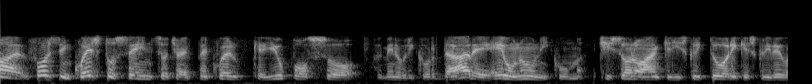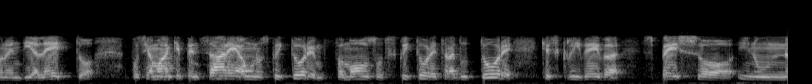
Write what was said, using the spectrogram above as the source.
Ma forse in questo senso, cioè per quel che io posso almeno ricordare, è un unicum. Ci sono anche gli scrittori che scrivevano in dialetto, possiamo anche pensare a uno scrittore, un famoso scrittore traduttore che scriveva spesso in un,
